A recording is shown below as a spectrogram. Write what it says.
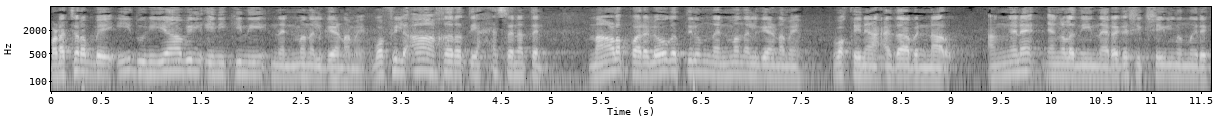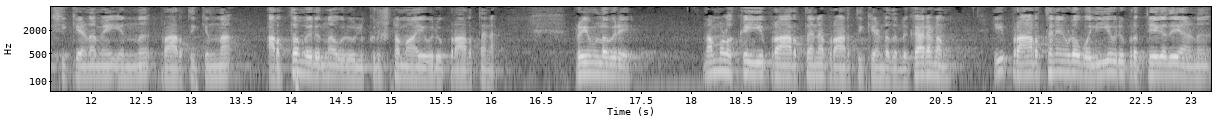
പടച്ചറബ്ബെ ഈ ദുനിയാവിൽ എനിക്ക് നീ നന്മ നൽകണമേ. വഫിൽ ആഹറത്തി ഹസനത്തൻ നാളെ പരലോകത്തിലും നന്മ നൽകണമേ. വക്കിന അദാബന്നാർ. അങ്ങനെ ഞങ്ങളെ നീ നരകശിക്ഷയിൽ നിന്ന് രക്ഷിക്കണമേ എന്ന് പ്രാർത്ഥിക്കുന്ന അർത്ഥം വരുന്ന ഒരു ഉത്കൃഷ്ടമായ ഒരു പ്രാർത്ഥന. പ്രിയമുള്ളവരെ നമ്മളൊക്കെ ഈ പ്രാർത്ഥന പ്രാർത്ഥിക്കേണ്ടതുണ്ട്. കാരണം ഈ പ്രാർത്ഥനയുടെ വലിയൊരു പ്രത്യേകതയാണ്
